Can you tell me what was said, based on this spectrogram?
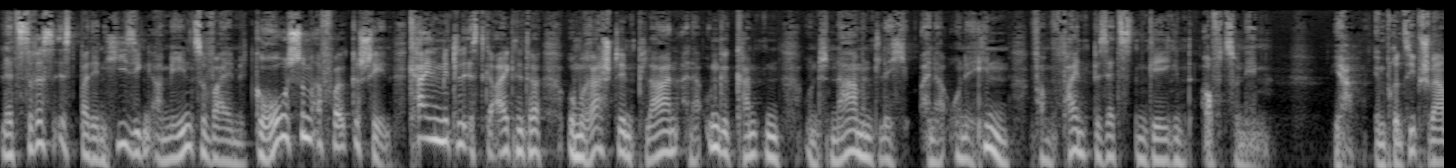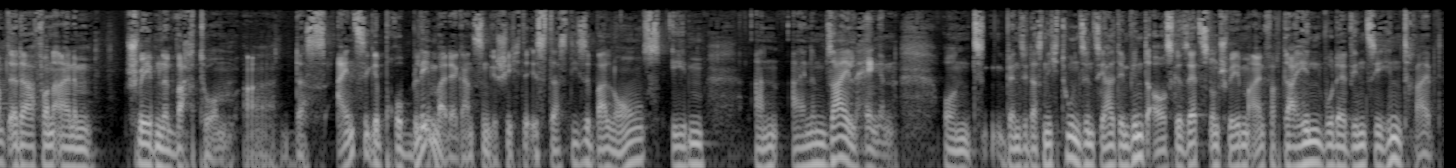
Letzteres ist bei den hiesigen Armeen zuweilen mit großem Erfolg geschehen. Kein Mittel ist geeigneter, um rasch den Plan einer ungekannten und namentlich einer ohnehin vom Feind besetzten Gegend aufzunehmen. Ja, im Prinzip schwärmt er da von einem schwebenden Wachturm. Äh, das einzige Problem bei der ganzen Geschichte ist, dass diese Ballons eben an einem Seil hängen. Und wenn sie das nicht tun, sind sie halt dem Wind ausgesetzt und schweben einfach dahin, wo der Wind sie hintreibt.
